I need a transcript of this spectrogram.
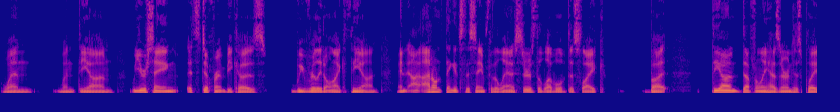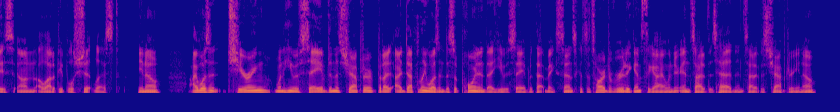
when when Theon. You were saying it's different because we really don't like Theon, and I, I don't think it's the same for the Lannisters. The level of dislike, but Theon definitely has earned his place on a lot of people's shit list. You know, I wasn't cheering when he was saved in this chapter, but I, I definitely wasn't disappointed that he was saved. If that makes sense, because it's hard to root against the guy when you're inside of his head and inside of his chapter. You know.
